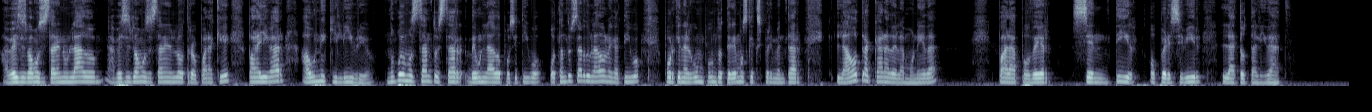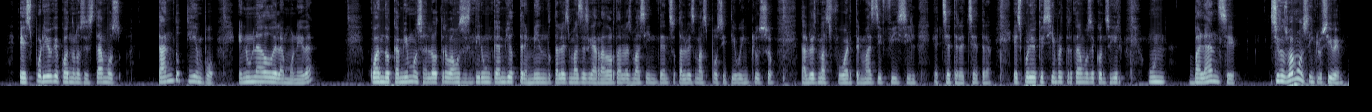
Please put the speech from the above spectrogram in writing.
A veces vamos a estar en un lado, a veces vamos a estar en el otro. ¿Para qué? Para llegar a un equilibrio. No podemos tanto estar de un lado positivo o tanto estar de un lado negativo porque en algún punto tenemos que experimentar la otra cara de la moneda para poder sentir o percibir la totalidad. Es por ello que cuando nos estamos tanto tiempo en un lado de la moneda, cuando cambiemos al otro vamos a sentir un cambio tremendo, tal vez más desgarrador, tal vez más intenso, tal vez más positivo incluso, tal vez más fuerte, más difícil, etcétera, etcétera. Es por ello que siempre tratamos de conseguir un balance. Si nos vamos inclusive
